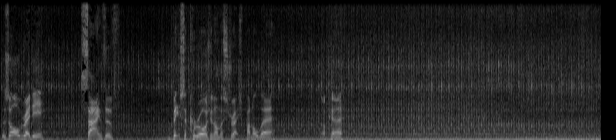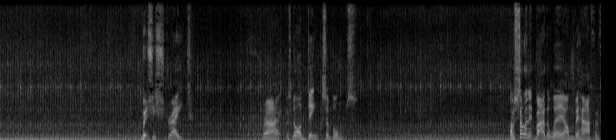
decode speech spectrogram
there's already signs of bits of corrosion on the stretch panel there. Okay. But she's straight. Right, there's no dinks or bumps. I'm selling it, by the way, on behalf of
